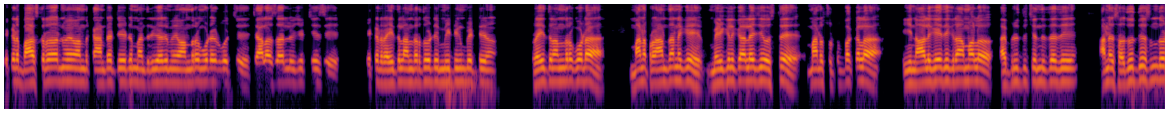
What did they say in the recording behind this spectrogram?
ఇక్కడ భాస్కర్ గారు మేము అంత కాంటాక్ట్ చేయడం మంత్రి గారు మేము అందరం కూడా ఇక్కడికి వచ్చి చాలా సార్లు విజిట్ చేసి ఇక్కడ రైతులందరితోటి మీటింగ్ పెట్టి రైతులందరూ కూడా మన ప్రాంతానికి మెడికల్ కాలేజీ వస్తే మన చుట్టుపక్కల ఈ నాలుగైదు గ్రామాలు అభివృద్ధి చెందుతుంది అనే సదుద్దేశంతో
